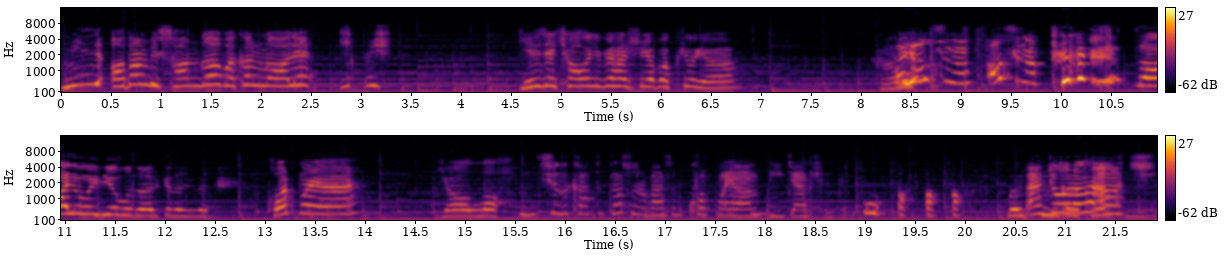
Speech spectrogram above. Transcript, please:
Milli adam bir sandığa bakan Lale gitmiş. Geri zekalı gibi her şeye bakıyor ya. Lale, Ay al şunu. Al şunu. Lale oynayamadı arkadaşlar. Korkma ya. Ya Allah. Çığlık attıktan sonra ben sana korkma ya diyeceğim şimdi. Oh, ah, ah, ah. Böyle Bence çığlık oranı aç.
